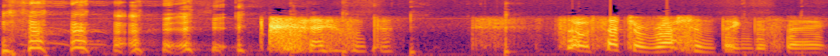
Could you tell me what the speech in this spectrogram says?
so such a Russian thing to say.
